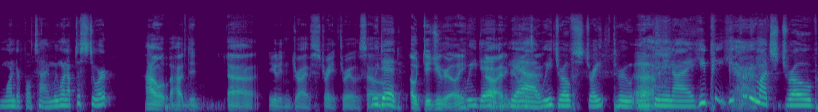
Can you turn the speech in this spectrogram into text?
wonderful time. We went up to Stuart. how how did uh you didn't drive straight through so we did. Oh, did you really? We Oh, did. I didn't yeah, we drove straight through. Ugh, Anthony and I. He he pretty much drove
